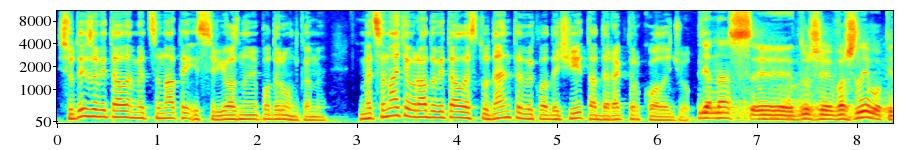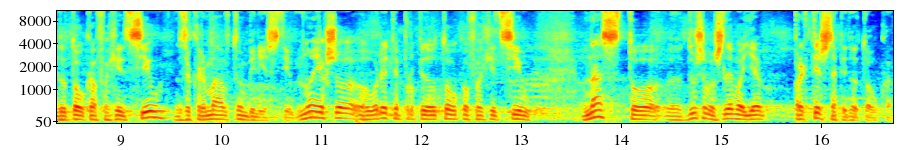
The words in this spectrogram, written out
Сюди завітали меценати із серйозними подарунками. Меценатів радо вітали студенти, викладачі та директор коледжу. Для нас е, дуже важлива підготовка фахівців, зокрема автомобілістів. Ну, якщо говорити про підготовку фахівців в нас, то е, дуже важлива є практична підготовка.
